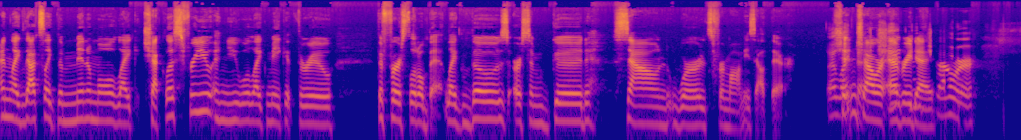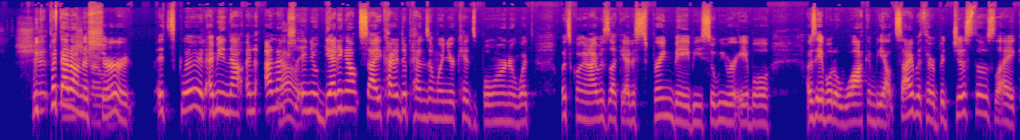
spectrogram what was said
And like, that's like the minimal like checklist for you. And you will like make it through the first little bit. Like, those are some good sound words for mommies out there. I Shit like and that. shower Shit every and day. Shower. we could put that on a shirt. It's good. I mean, now and, and Yeah. actually, and you know, getting outside kind of depends on when your kid's born or what what's going on. I was lucky; I had a spring baby, so we were able. I was able to walk and be outside with her. But just those like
